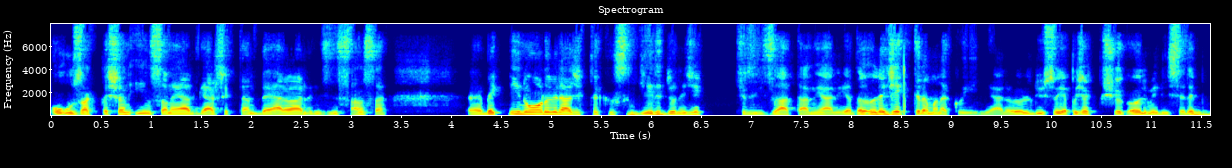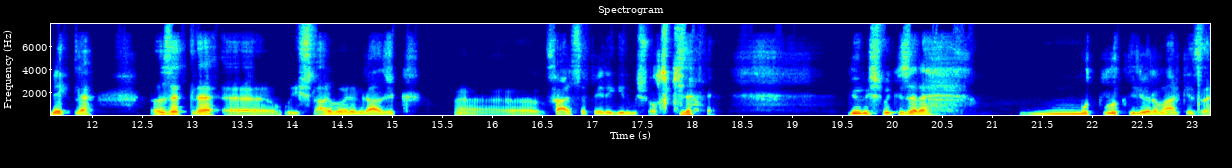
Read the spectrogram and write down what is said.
o uzaklaşan insan eğer gerçekten değer verdiğiniz insansa, eee, bekleyin orada birazcık takılsın, geri dönecektir zaten yani ya da ölecektir amına koyayım yani. Öldüyse yapacak bir şey yok. Ölmediyse de bir bekle. Özetle, eee, bu işler böyle birazcık, eee, felsefeye de girmiş olduk yine. Görüşmek üzere. Mutluluk diliyorum herkese.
